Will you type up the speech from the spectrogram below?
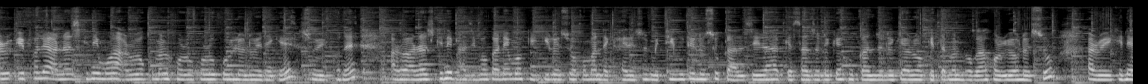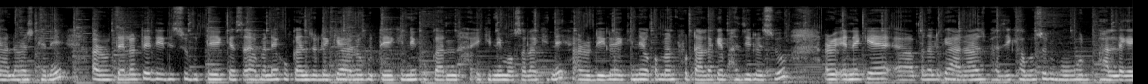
আৰু এইফালে আনাজখিনি মই আৰু অকণমান সৰু সৰু কৰি ল'লোঁ এনেকৈ চুৰিখনে। আৰু আনাজখিনি ভাজিবৰ কাৰণে মই কি কি লৈছোঁ অকণমান দেখাই দিছোঁ। মিঠি গুটি লৈছোঁ কালজিৰা কেঁচা জলকীয়া শুকান জলকীয়া আৰু কেইটামান বগা সৰিয়হ লৈছোঁ আৰু এইখিনি আনাৰসখিনি আৰু তেলতে দি দিছোঁ গোটেই কেঁচা মানে শুকান জলকীয়া আৰু গোটেইখিনি শুকান এইখিনি মছলাখিনি আৰু দি লৈ এইখিনি অকণমান ফুটালৈকে ভাজি লৈছোঁ। আৰু এনেকৈ আপোনালোকে আনাৰস ভাজি খাবচোন বহুত ভাল লাগে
